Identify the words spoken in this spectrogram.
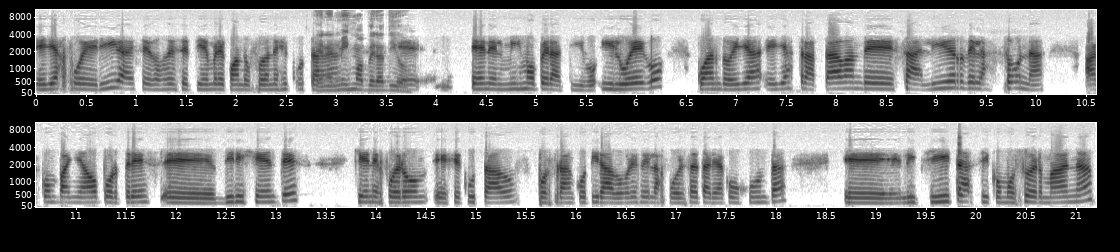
Ella fue herida ese 2 de septiembre cuando fueron ejecutadas. En el mismo operativo. en el mismo operativo. Y luego, cuando ellas, ellas trataban de salir de la zona, acompañado por tres eh, dirigentes quienes fueron ejecutados por francotiradores de la Fuerza de Tarea Conjunta, eh, Lichita, así como su hermana,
